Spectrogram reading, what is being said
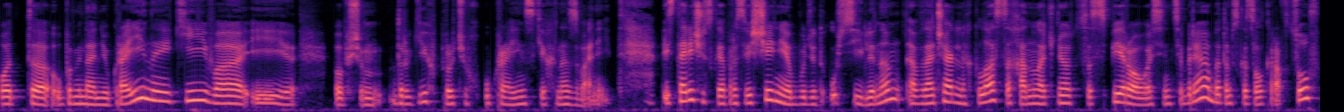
от э, упоминаний Украины, Киева и в общем, других прочих украинских названий. Историческое просвещение будет усилено. В начальных классах оно начнется с 1 сентября, об этом сказал Кравцов.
